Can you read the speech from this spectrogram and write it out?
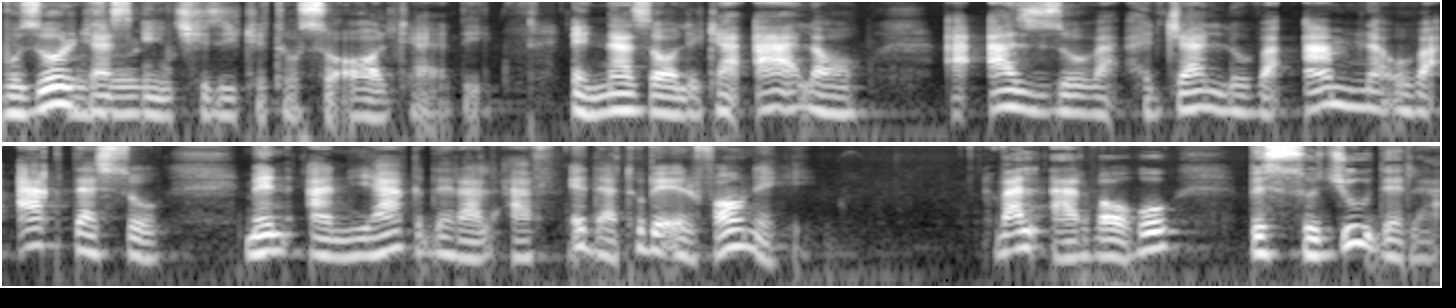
بزرگ, است این چیزی که تو سوال کردی. ان ذالک اعلا اعز و اجل و امن و اقدس من ان یقدر الافعدت به عرفانه و الارواح به سجود له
